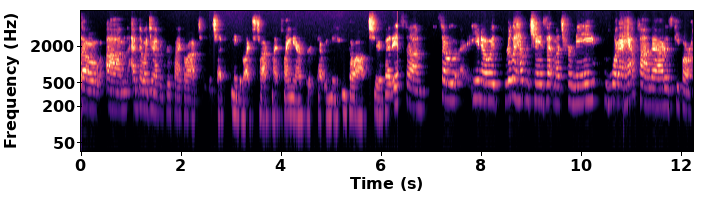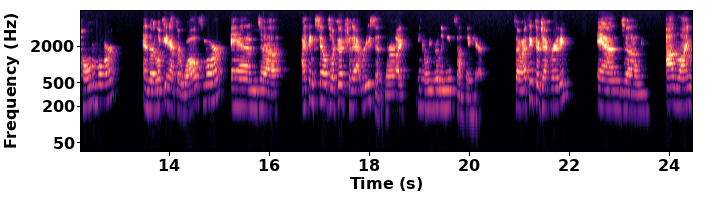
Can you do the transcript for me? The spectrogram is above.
So, um, though I do have a group I go out to, which I maybe like to talk, my plein air group that we meet and go out to. But it's, um, so, you know, it really hasn't changed that much for me. What I have found out is people are home more and they're looking at their walls more. And uh, I think sales are good for that reason. They're like, you know, we really need something here. So I think they're decorating and um, online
